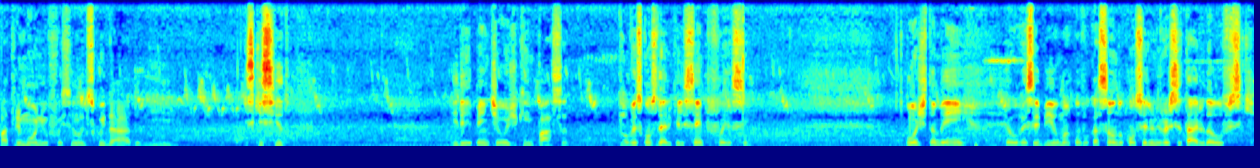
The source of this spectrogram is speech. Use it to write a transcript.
patrimônio foi sendo descuidado e esquecido. E de repente hoje quem passa talvez considere que ele sempre foi assim. Hoje também eu recebi uma convocação do Conselho Universitário da UFSC,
